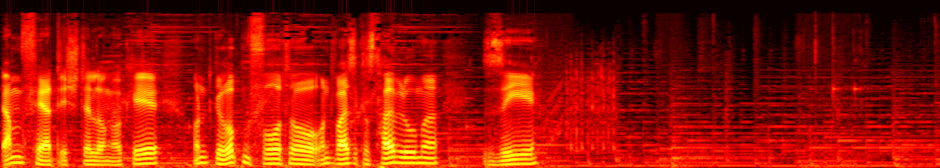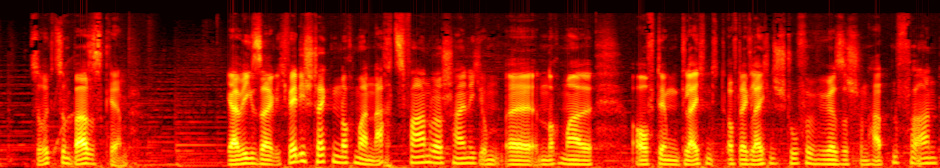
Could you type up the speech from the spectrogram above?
Dammfertigstellung, okay. Und Geruppenfoto und weiße Kristallblume. See. Zurück zum Basiscamp. Ja, wie gesagt, ich werde die Strecken nochmal nachts fahren wahrscheinlich, um äh, nochmal auf, auf der gleichen Stufe, wie wir sie schon hatten, fahren.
